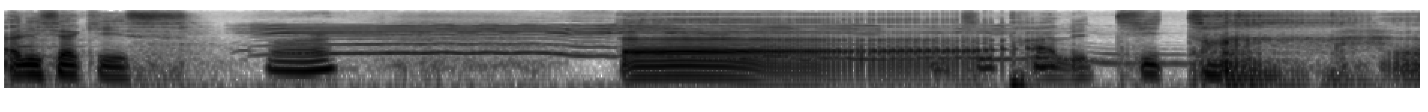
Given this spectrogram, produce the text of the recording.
Alicia Keys. Ouais. Euh... Ah, le titre. Euh,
